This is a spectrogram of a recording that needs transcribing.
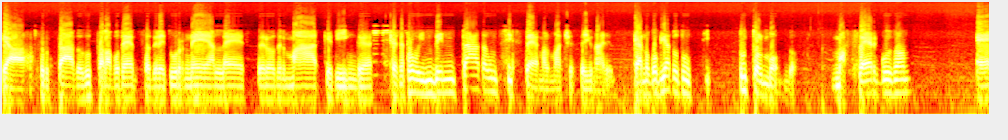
che ha sfruttato tutta la potenza delle tournée all'estero, del marketing, cioè si è proprio inventata un sistema al Manchester United, che hanno copiato tutti, tutto il mondo, ma Ferguson è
